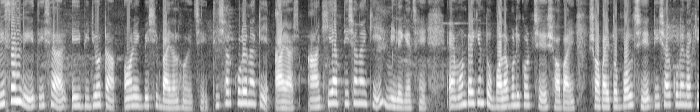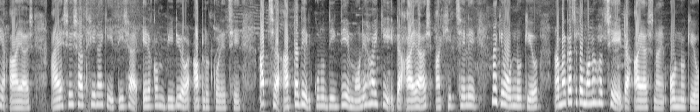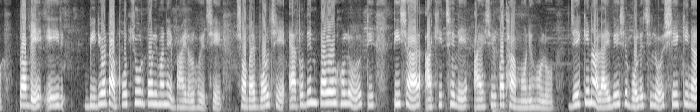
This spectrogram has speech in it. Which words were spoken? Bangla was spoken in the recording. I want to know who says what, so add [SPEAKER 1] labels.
[SPEAKER 1] রিসেন্টলি তিশার এই ভিডিওটা অনেক বেশি ভাইরাল হয়েছে। তিশার কোলে নাকি আয়াস, আখি আর তিশা নাকি মিলে গেছে। এমনটাই কিন্তু বলা বলি করছে সবাই। সবাই তো বলছে তিশার কোলে নাকি আয়াস, আয়াসের সাথে নাকি তিশা এরকম ভিডিও আপলোড করেছে। আচ্ছা আপনাদের কোনো দিক দিয়ে মনে হয় কি এটা আয়াস, আখির ছেলে নাকি অন্য কেউ? আমার কাছে তো মনে হচ্ছে এটা আয়াস নয়, অন্য কেউ। তবে এই ভিডিওটা প্রচুর পরিমাণে ভাইরাল হয়েছে। সবাই বলছে, এতদিন পরেও হলো তিশার আখির ছেলে আয়েশের কথা মনে হলো। যে কিনা লাইভে এসে বলেছিল, সে কিনা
